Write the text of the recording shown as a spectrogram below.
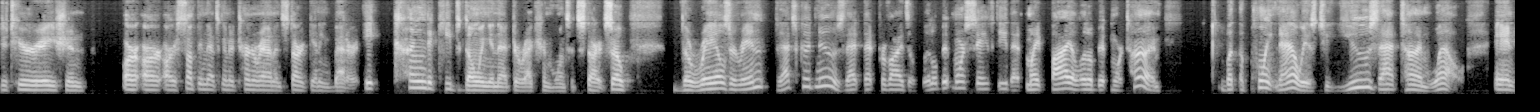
deterioration are, are, are something that's going to turn around and start getting better. It kind of keeps going in that direction once it starts. So the rails are in that's good news that that provides a little bit more safety that might buy a little bit more time but the point now is to use that time well and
